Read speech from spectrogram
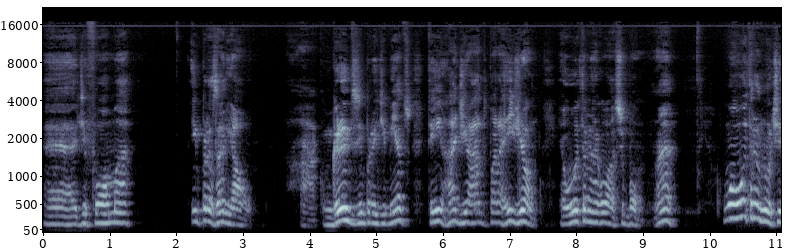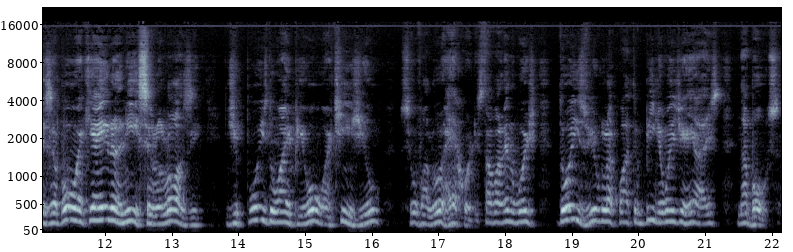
eh, de forma empresarial. Ah, com grandes empreendimentos, tem irradiado para a região. É outro negócio bom, né? Uma outra notícia boa é que a Irani Celulose, depois do IPO, atingiu seu valor recorde. Está valendo hoje 2,4 bilhões de reais na Bolsa.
